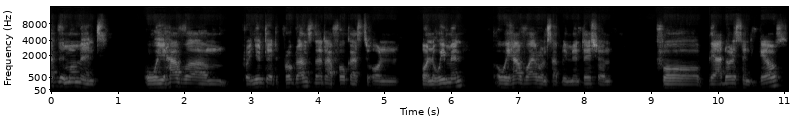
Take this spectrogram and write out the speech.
at the moment, we have um, programs that are focused on, on women. We have iron supplementation for the adolescent girls.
